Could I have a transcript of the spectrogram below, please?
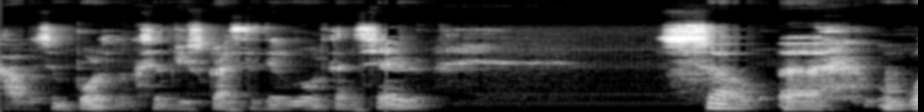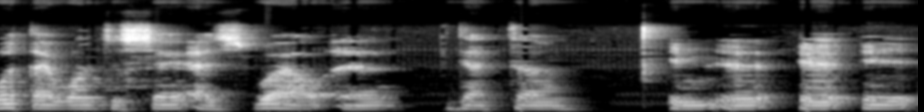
how it's important to accept Jesus Christ as their Lord and Savior so uh, what I want to say as well uh, that um, in uh,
